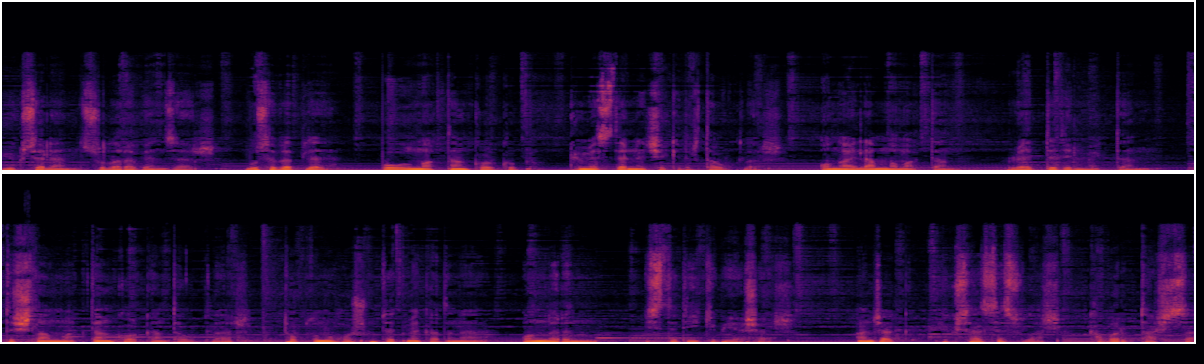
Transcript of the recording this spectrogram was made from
yükselen sulara benzer. Bu sebeple boğulmaktan korkup kümeslerine çekilir tavuklar. Onaylanmamaktan, reddedilmekten, dışlanmaktan korkan tavuklar toplumu hoşnut etmek adına onların istediği gibi yaşar. Ancak yükselse sular, kabarıp taşsa,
